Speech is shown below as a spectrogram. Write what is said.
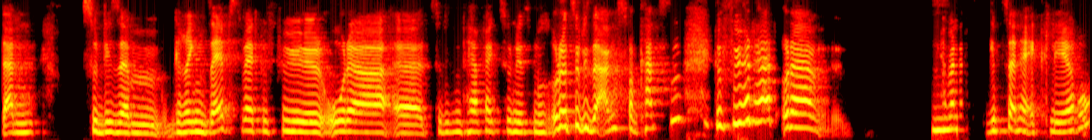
dann zu diesem geringen Selbstwertgefühl oder äh, zu diesem Perfektionismus oder zu dieser Angst vor Katzen geführt hat? Oder mhm. gibt es da eine Erklärung?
